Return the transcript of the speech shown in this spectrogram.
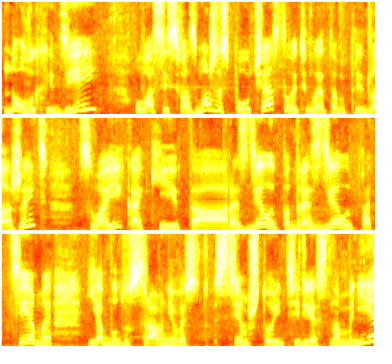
новых идей – у вас есть возможность поучаствовать в этом, предложить свои какие-то разделы, подразделы, подтемы. Я буду сравнивать с тем, что интересно мне,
